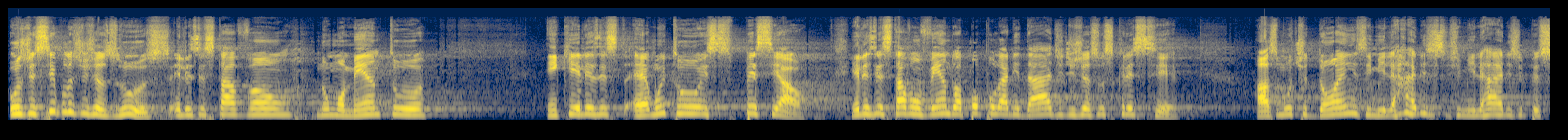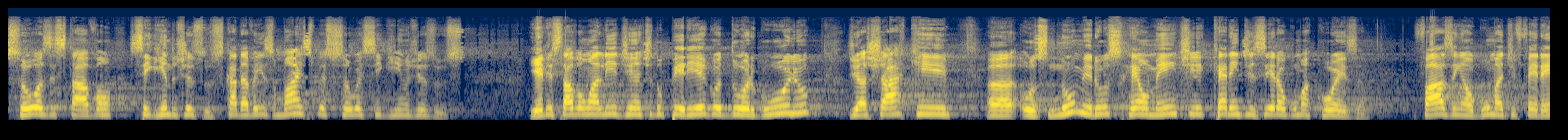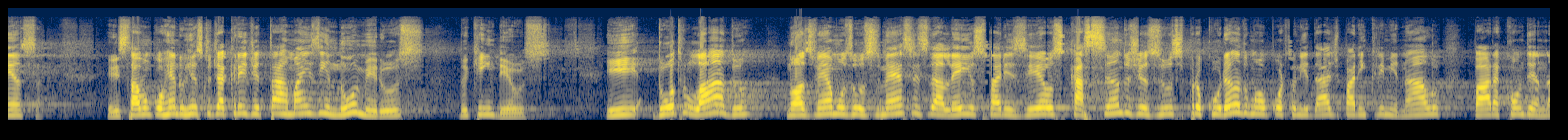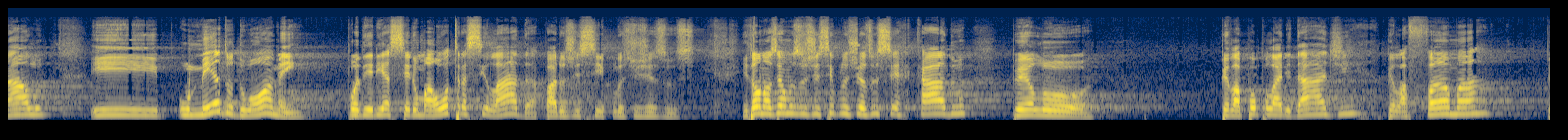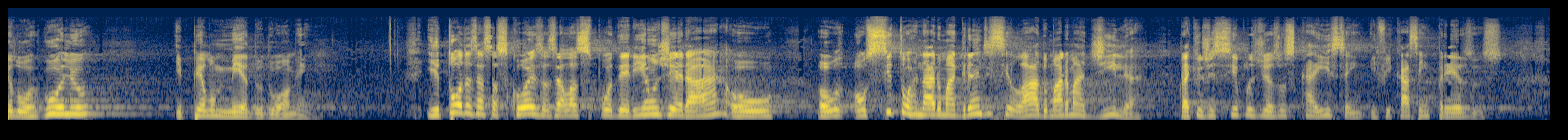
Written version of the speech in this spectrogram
os discípulos de Jesus, eles estavam num momento em que eles é muito especial. Eles estavam vendo a popularidade de Jesus crescer. As multidões e milhares de milhares de pessoas estavam seguindo Jesus. Cada vez mais pessoas seguiam Jesus. E eles estavam ali diante do perigo do orgulho, de achar que uh, os números realmente querem dizer alguma coisa, fazem alguma diferença. Eles estavam correndo o risco de acreditar mais em números do que em Deus. E do outro lado, nós vemos os mestres da lei os fariseus caçando Jesus, procurando uma oportunidade para incriminá-lo, para condená-lo. E o medo do homem poderia ser uma outra cilada para os discípulos de Jesus. Então nós vemos os discípulos de Jesus cercado pelo pela popularidade, pela fama, pelo orgulho e pelo medo do homem. E todas essas coisas elas poderiam gerar ou, ou, ou se tornar uma grande cilada, uma armadilha para que os discípulos de Jesus caíssem e ficassem presos.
